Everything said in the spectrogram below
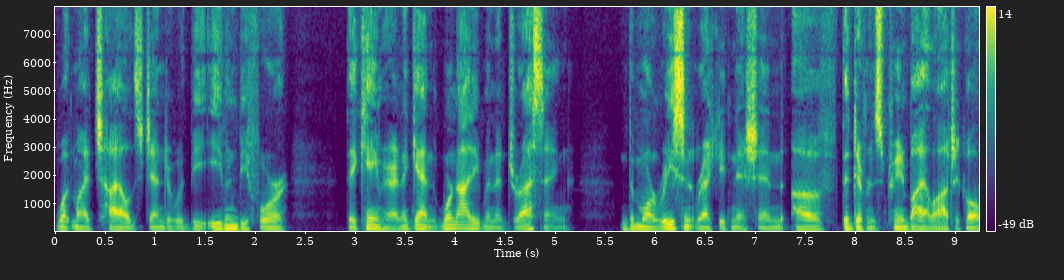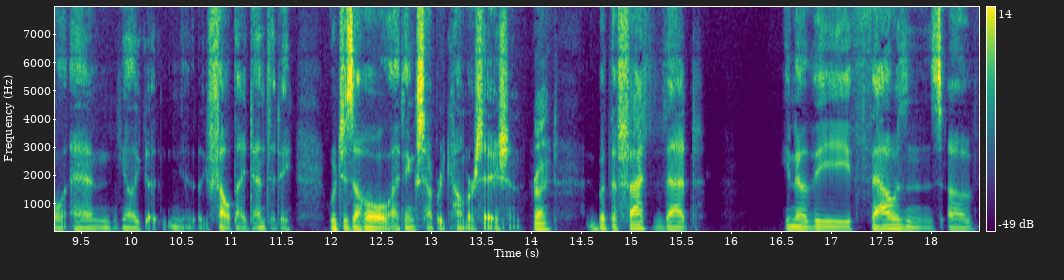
what my child's gender would be even before they came here. And again, we're not even addressing the more recent recognition of the difference between biological and you know, like, uh, you know, like felt identity, which is a whole, I think, separate conversation. Right. But the fact that you know, the thousands of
